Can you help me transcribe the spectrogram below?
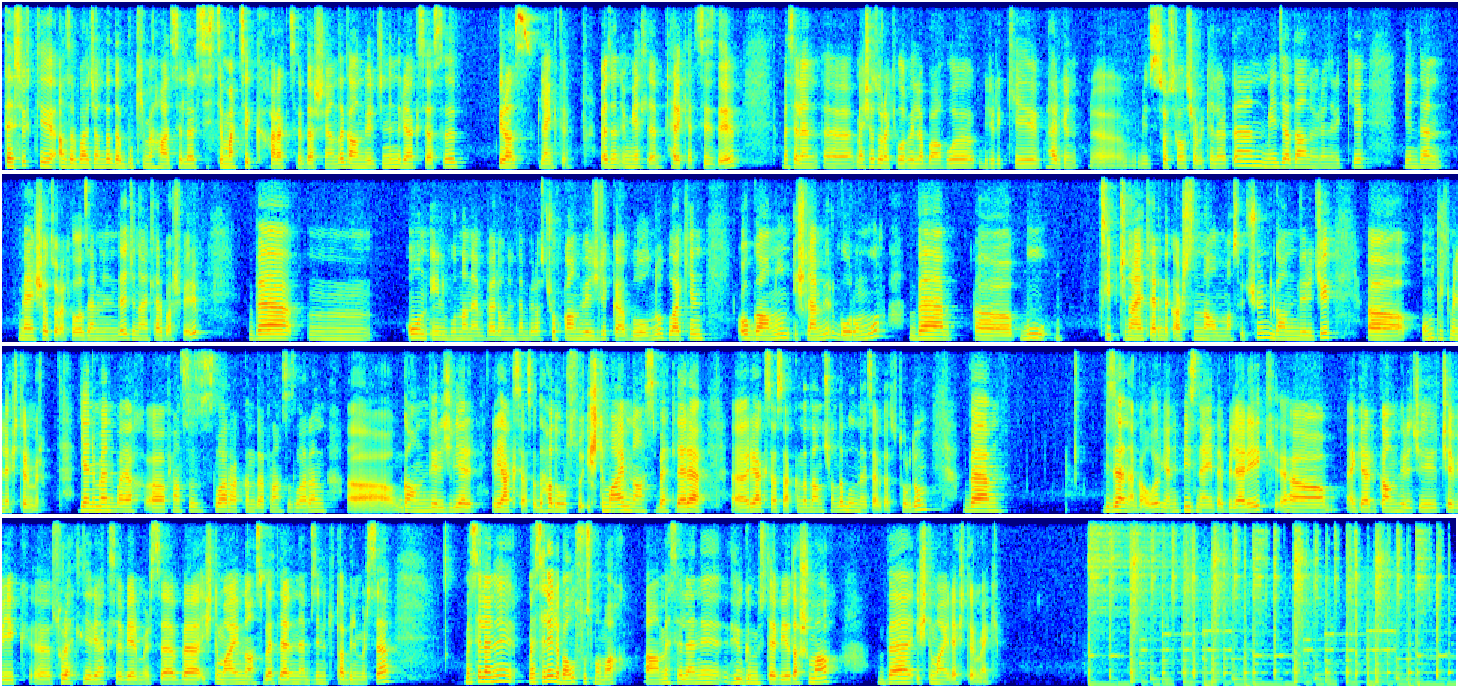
Təəssüf ki, Azərbaycanda da bu kimi hadisələr sistematik xarakter daşıyanda qanunvericinin reaksiyası biraz ləngdir. Bəzən ümumiyyətlə hərəkətsizdir. Məsələn, e, məişət zorakılığı ilə bağlı bilirik ki, hər gün e, biz sosial şəbəkələrdən, mediadan öyrənirik ki, yenidən məişət zorakılığı zəminində cinayətlər baş verib və 10 il bundan əvvəl, 10 ildən biraz çox qanunvericilik qəbul olunub, lakin o qanun işləmir, qorunmur və e, bu tip cinayətlərin də qarşısının alınması üçün qanunverici e, onu təkmilləşdirmir. Yəni mən bayaq e, fransızlar haqqında, fransızların qanunvericiliyə reaksiyası, daha doğrusu ictimai münasibətlərə reaksiyası haqqında danışanda bunu nəzərdə tuturdum və bizə nə qalır? Yəni biz nə edə bilərik? Əgər qanunverici çevik, sürətli reaksiya vermirsə və ictimai münasibətlərin nəbzini tuta bilmirsə, məsələni məsələ ilə bağlı susmamaq, məsələni hüquqi müstəviyə daşımaq və ictimailəşdirmək.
